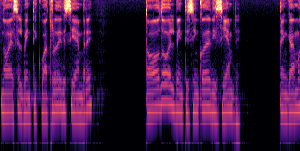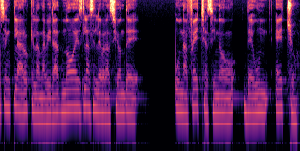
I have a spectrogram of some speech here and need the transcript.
no es el 24 de diciembre, todo el 25 de diciembre. Tengamos en claro que la Navidad no es la celebración de una fecha, sino de un hecho,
